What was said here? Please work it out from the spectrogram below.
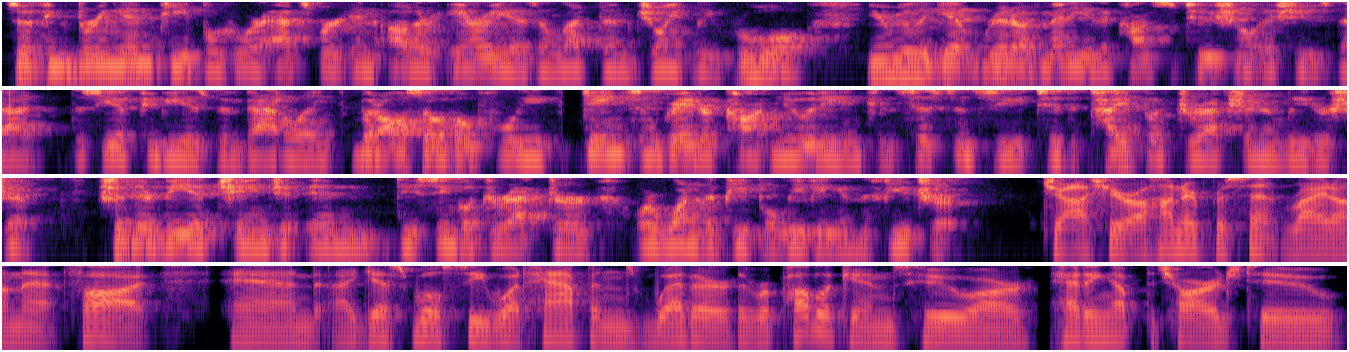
So if you bring in people who are expert in other areas and let them jointly rule, you really get rid of many of the constitutional issues that the CFPB has been battling, but also hopefully gain some greater continuity and consistency to the type of direction and leadership should there be a change in the single director or one of the people leaving in the future. Josh, you're 100% right on that thought. And I guess we'll see what happens whether the Republicans who are heading up the charge to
